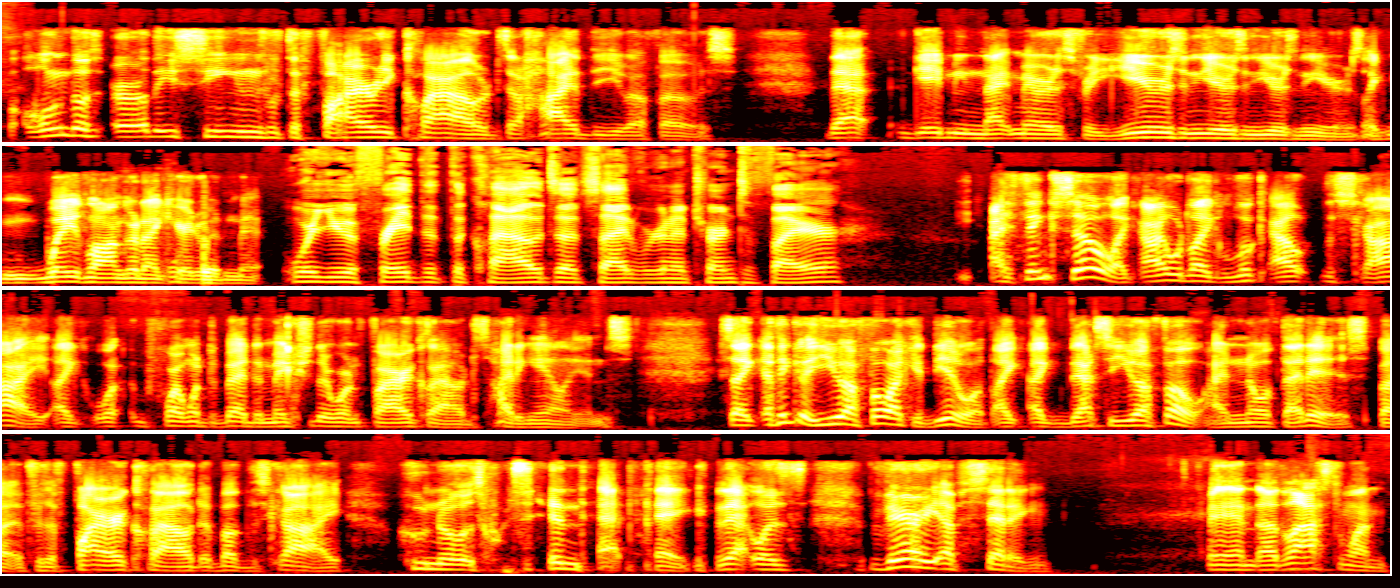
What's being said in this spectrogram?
but only those early scenes with the fiery clouds that hide the UFOs. that gave me nightmares for years and years and years and years, like way longer than I care to admit. Were you afraid that the clouds outside were going to turn to fire? I think so. Like I would like look out the sky like before I went to bed to make sure there weren't fire clouds hiding aliens. It's like I think a UFO I could deal with. Like like that's a UFO. I know what that is. But if there's a fire cloud above the sky, who knows what's in that thing? That was very upsetting. And uh, the last one,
